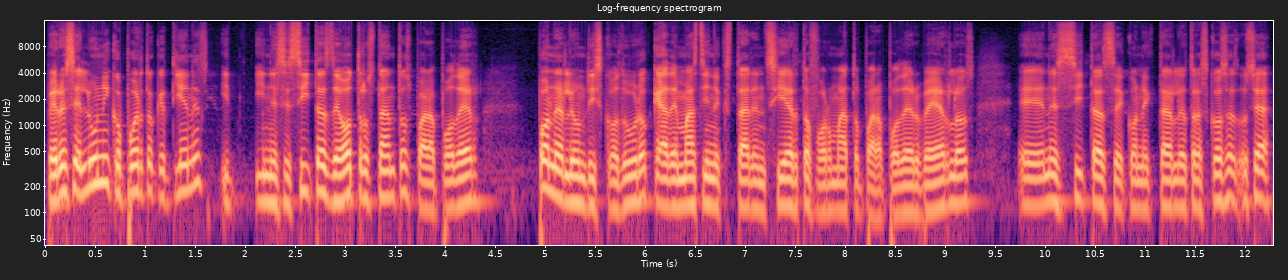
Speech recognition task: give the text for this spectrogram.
pero es el único puerto que tienes y necesitas de otros tantos para poder ponerle un disco duro que además tiene que estar en cierto formato para poder verlos. Eh, necesitas eh, conectarle otras cosas. O sea,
